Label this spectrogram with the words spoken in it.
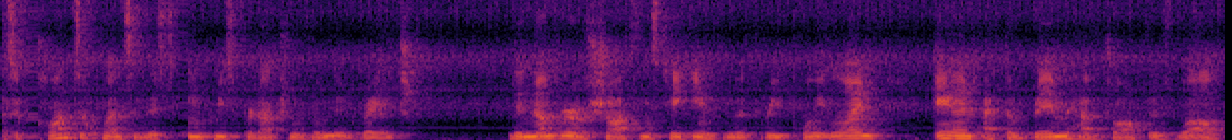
as a consequence of this increased production from mid range, the number of shots he's taking from the three point line and at the rim have dropped as well.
